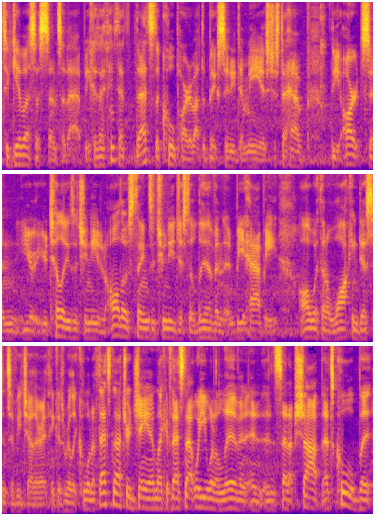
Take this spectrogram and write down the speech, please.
to give us a sense of that because I think that that's the cool part about the big city to me is just to have the arts and your utilities that you need and all those things that you need just to live and, and be happy all within a walking distance of each other. I think is really cool. And if that's not your jam, like if that's not where you want to live and, and, and set up shop, that's cool. But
